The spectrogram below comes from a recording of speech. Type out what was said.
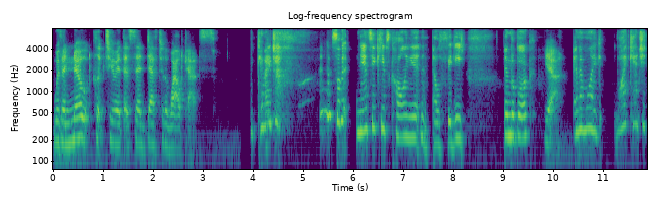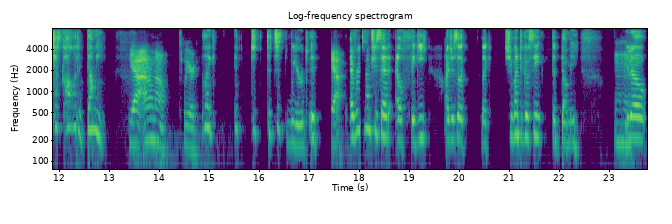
with a note clipped to it that said death to the wildcats Can I just so that Nancy keeps calling it an Elfiggy in the book, yeah and I'm like, why can't you just call it a dummy? yeah i don't know it's weird Like it just it's just weird. It yeah every time she said Elfiggy, I just like like she went to go see the dummy. Mhm. You know,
